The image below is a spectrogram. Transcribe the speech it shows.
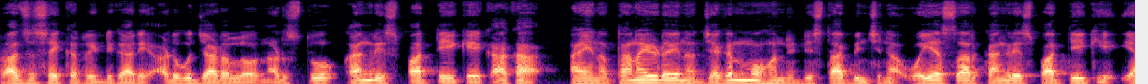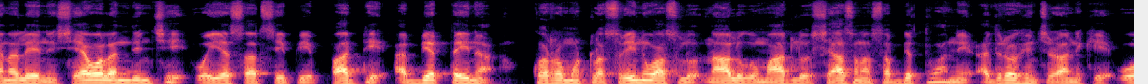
రాజశేఖర్ రెడ్డి గారి అడుగుజాడల్లో నడుస్తూ కాంగ్రెస్ పార్టీకే కాక ఆయన తనయుడైన జగన్మోహన్ రెడ్డి స్థాపించిన వైఎస్ఆర్ కాంగ్రెస్ పార్టీకి ఎనలేని సేవలందించి వైఎస్ఆర్సీపీ పార్టీ అభ్యర్థైన కొర్రముట్ల శ్రీనివాసులు నాలుగు మార్లు శాసన సభ్యత్వాన్ని అధిరోహించడానికి ఓ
